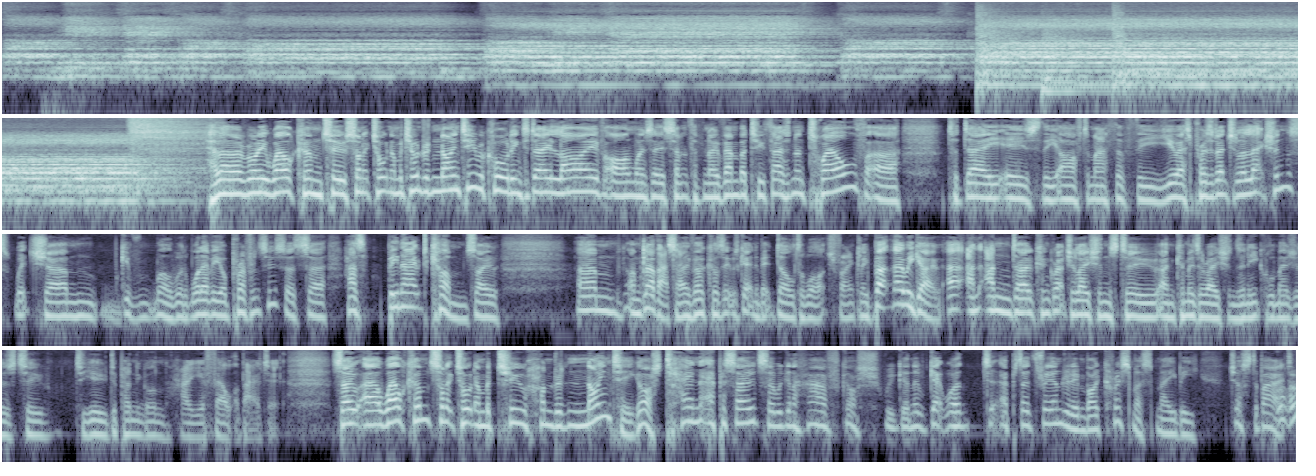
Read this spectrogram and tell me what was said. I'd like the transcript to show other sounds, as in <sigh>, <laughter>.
everybody. Welcome to Sonic Talk number 290, recording today live on Wednesday, the 7th of November 2012. Uh, today is the aftermath of the US presidential elections, which, um, give, well, whatever your preferences, has, uh, has been outcome. So. Um, I'm glad that's over because it was getting a bit dull to watch, frankly. But there we go. Uh, and and uh, congratulations to and commiserations in equal measures to to you, depending on how you felt about it. So, uh, welcome, Sonic Talk number 290. Gosh, 10 episodes. So, we're going to have, gosh, we're going to get one episode 300 in by Christmas, maybe, just about.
